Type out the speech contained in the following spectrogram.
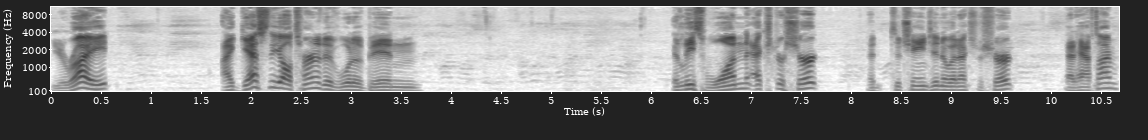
you're right. I guess the alternative would have been at least one extra shirt to change into an extra shirt at halftime.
